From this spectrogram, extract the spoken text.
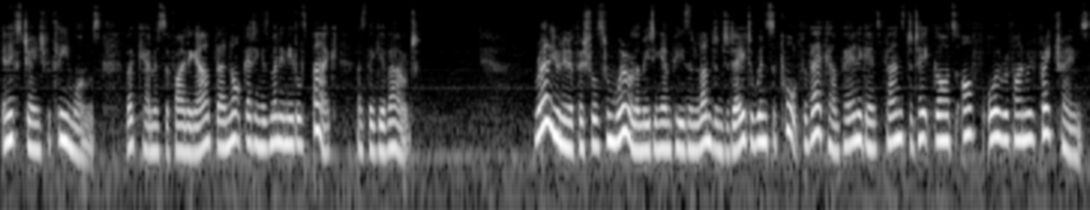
in exchange for clean ones. But chemists are finding out they're not getting as many needles back as they give out. Rail union officials from Wirral are meeting MPs in London today to win support for their campaign against plans to take guards off oil refinery freight trains.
